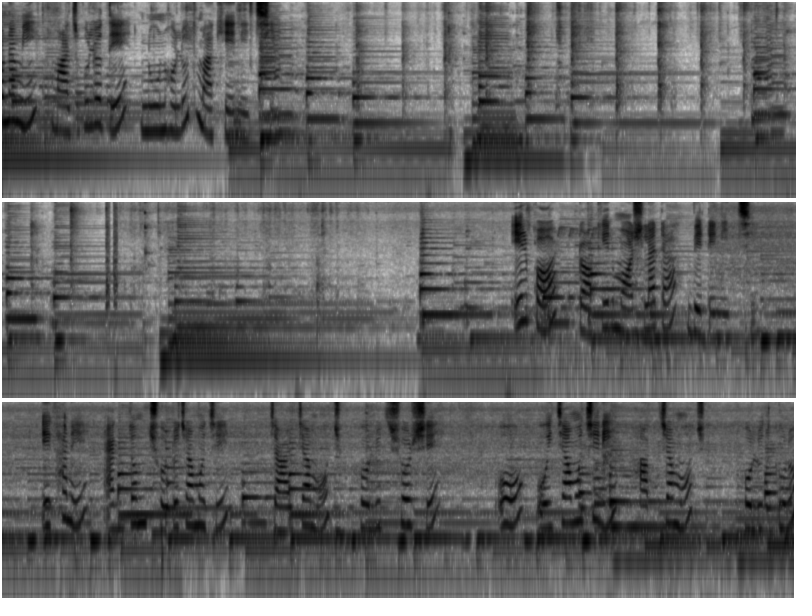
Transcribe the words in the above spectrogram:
এখন আমি মাছগুলোতে নুন, হলুদ মাখিয়ে নিচ্ছি। এরপর টকের মশলাটা বেটে নিচ্ছি। এখানে একদম ছোট চামচে চার চামচ হলুদ সর্ষে ও ওই চামচেরই হাফ চামচ হলুদ গুঁড়ো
